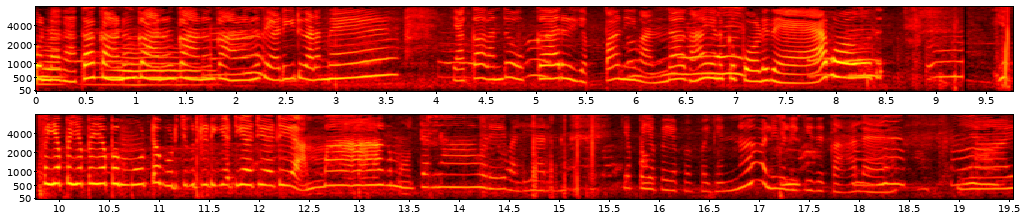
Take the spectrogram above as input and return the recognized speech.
உன்னத அக்கா காணும் காணும் காணும் காணும் தேடிக்கிட்டு கிடந்தேன் எக்கா வந்து உட்காரு எப்பா நீ வந்தாதான் எனக்கு பொழுதே போகுது எப்ப எப்ப எப்ப எப்ப மூட்டை பிடிச்சிக்கிட்டு கேட்டி கேட்டி அம்மா மூட்டைலாம் ஒரே வலியா இருக்கு எப்ப எப்ப எப்ப எப்ப என்ன வலி வலிக்குது காலை யாய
